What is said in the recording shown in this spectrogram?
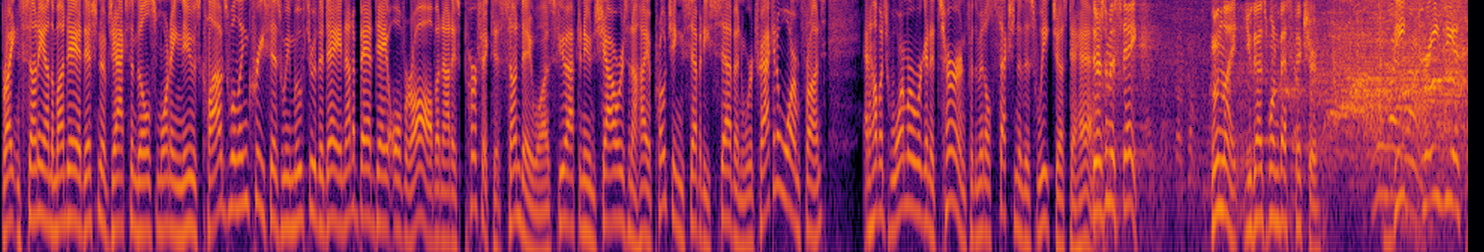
Bright and sunny on the Monday edition of Jacksonville's Morning News. Clouds will increase as we move through the day. Not a bad day overall, but not as perfect as Sunday was. Few afternoon showers and a high approaching 77. We're tracking a warm front and how much warmer we're going to turn for the middle section of this week just ahead. There's a mistake. Moonlight, you guys won Best Picture. The craziest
